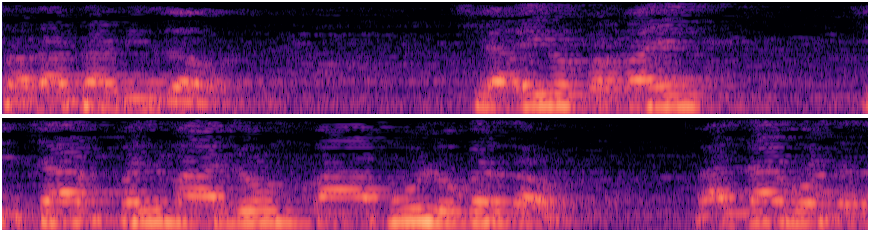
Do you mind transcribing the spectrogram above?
تعالی تعبیر دا چې هغه یو فرمایل چې چا خپل معلوم معمول وګرځاو الله ورته د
